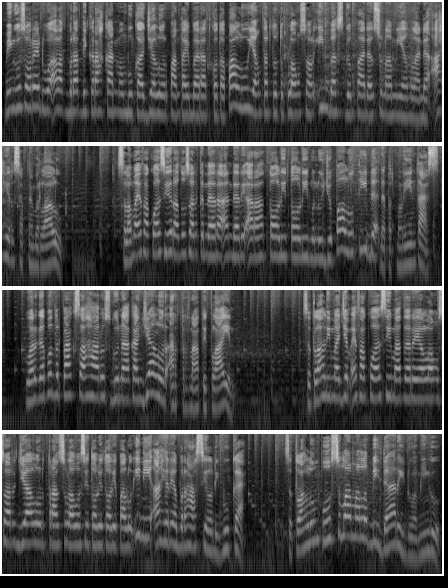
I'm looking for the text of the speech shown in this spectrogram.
Minggu sore, dua alat berat dikerahkan membuka jalur pantai barat kota Palu yang tertutup longsor imbas gempa dan tsunami yang melanda akhir September lalu. Selama evakuasi, ratusan kendaraan dari arah Toli-Toli menuju Palu tidak dapat melintas. Warga pun terpaksa harus gunakan jalur alternatif lain. Setelah lima jam evakuasi, material longsor jalur Trans Sulawesi Toli-Toli Palu ini akhirnya berhasil dibuka. Setelah lumpuh selama lebih dari dua minggu,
